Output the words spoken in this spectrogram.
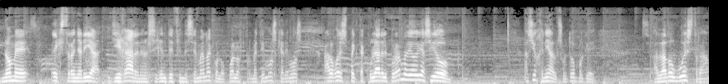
No me extrañaría llegar en el siguiente fin de semana, con lo cual os prometemos que haremos algo espectacular. El programa de hoy ha sido ha sido genial, sobre todo porque al lado vuestra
